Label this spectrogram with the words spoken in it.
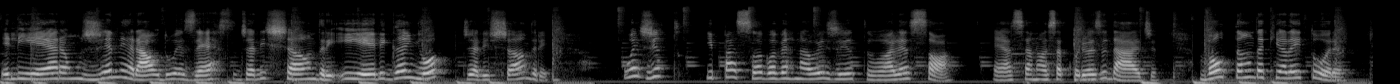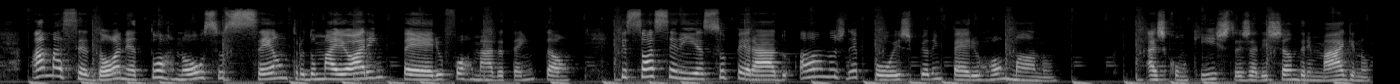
ele era um general do exército de Alexandre e ele ganhou de Alexandre o Egito e passou a governar o Egito. Olha só, essa é a nossa curiosidade. Voltando aqui à leitura. A Macedônia tornou-se o centro do maior império formado até então, que só seria superado anos depois pelo Império Romano. As conquistas de Alexandre Magno,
